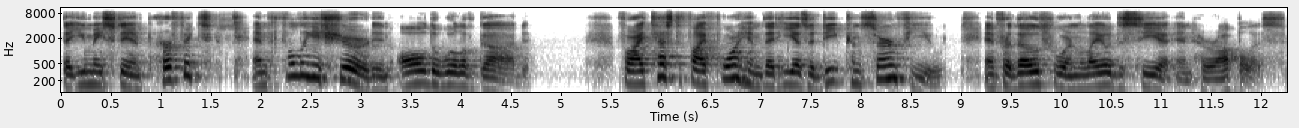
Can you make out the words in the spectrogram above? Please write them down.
that you may stand perfect and fully assured in all the will of God. For I testify for him that he has a deep concern for you and for those who are in Laodicea and Hierapolis.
